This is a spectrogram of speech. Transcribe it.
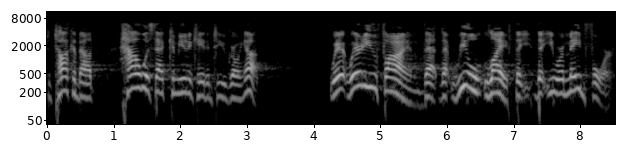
to talk about how was that communicated to you growing up? Where, where do you find that, that real life that, that you were made for?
